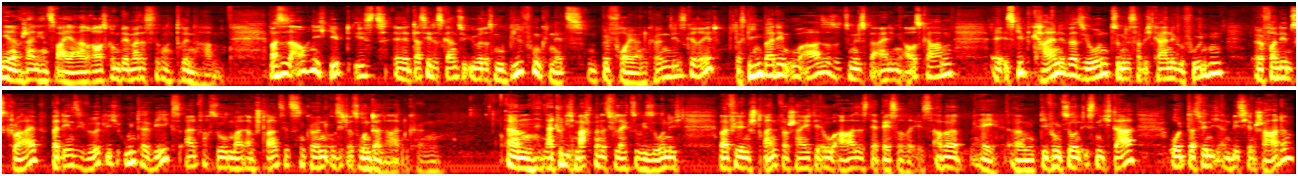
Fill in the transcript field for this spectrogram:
die dann wahrscheinlich in zwei Jahren rauskommt, wenn wir das noch drin haben. Was es auch nicht gibt, ist, äh, dass Sie das Ganze über das Mobilfunknetz befeuern können, dieses Gerät. Das ging bei dem Oasis, also zumindest bei einigen Ausgaben. Äh, es gibt keine Version, zumindest habe ich keine gefunden, äh, von dem Scribe, bei dem Sie wirklich unterwegs einfach so mal am Strand sitzen können und sich das runterladen können. Ähm, natürlich macht man das vielleicht sowieso nicht, weil für den Strand wahrscheinlich der Oasis der bessere ist. Aber hey, ähm, die Funktion ist nicht da und das finde ich ein bisschen schade.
